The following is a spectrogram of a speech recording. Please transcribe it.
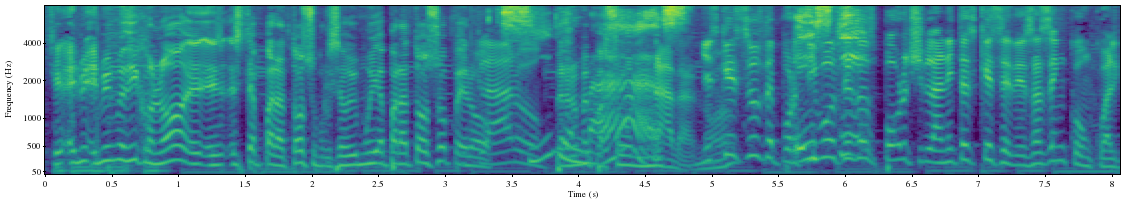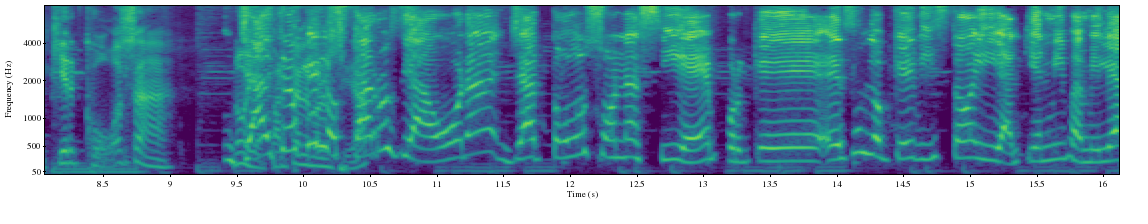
Sí, él, él mismo dijo, ¿no? Es- Este aparatoso, porque se ve muy aparatoso, pero, claro. Sí, pero no me pasó nada, ¿no? Y es que esos deportivos, Es que- esos Porsche, la neta es que se deshacen con cualquier cosa. No, ya creo que los carros de ahora ya todos son así, ¿eh? Porque eso es lo que he visto y aquí en mi familia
